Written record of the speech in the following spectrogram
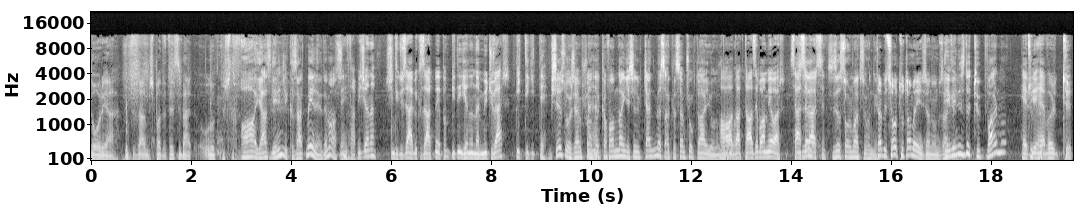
Doğru ya. Kızarmış patatesi ben unutmuştum. Aa yaz gelince kızartma yenir değil mi aslında? e, tabii canım. Şimdi güzel bir kızartma yapın. Bir de yanına mücver. Bitti gitti. Bir şey soracağım. Şu anda kafamdan geçirip kendime saklasam çok daha iyi olurdu. Aa da taze bamya var. Sen size, seversin. Size sormak zorundayım. Tabii sonra tutamayacaksın onu zaten. Evinizde tüp var mı? Have Tüp you ever tüp?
